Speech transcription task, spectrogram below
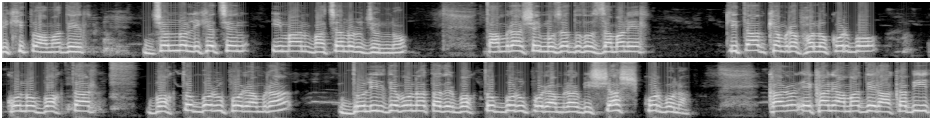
লিখিত আমাদের জন্য লিখেছেন ইমান বাঁচানোর জন্য, তা আমরা সেই মোজাদুজ্জামানের কিতাবকে আমরা ফলো করব। কোনো বক্তার বক্তব্যর উপর আমরা দলিল দেব না, তাদের বক্তব্যর উপরে আমরা বিশ্বাস করব না। কারণ এখানে আমাদের আকাবির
